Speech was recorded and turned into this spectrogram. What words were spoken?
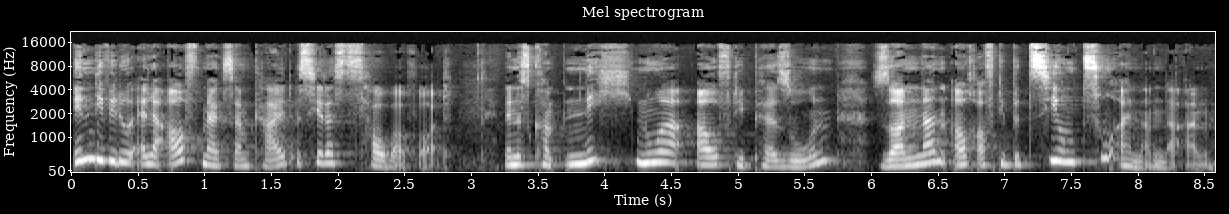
Individuelle Aufmerksamkeit ist hier das Zauberwort. Denn es kommt nicht nur auf die Person, sondern auch auf die Beziehung zueinander an.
